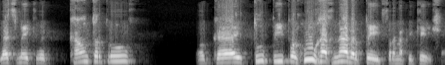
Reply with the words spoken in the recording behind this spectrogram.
Let's make the counter proof. Okay, two people who have never paid for an application.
